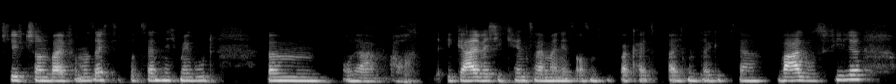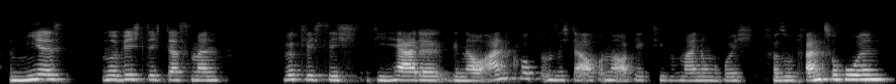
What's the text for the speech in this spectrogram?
schläft schon bei 65 Prozent nicht mehr gut. Ähm, oder auch egal, welche Kennzahlen man jetzt aus dem Fruchtbarkeitsbereich nimmt, da gibt es ja wahllos viele. Und mir ist nur wichtig, dass man wirklich sich die Herde genau anguckt und sich da auch immer objektive Meinungen ruhig versucht ranzuholen.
